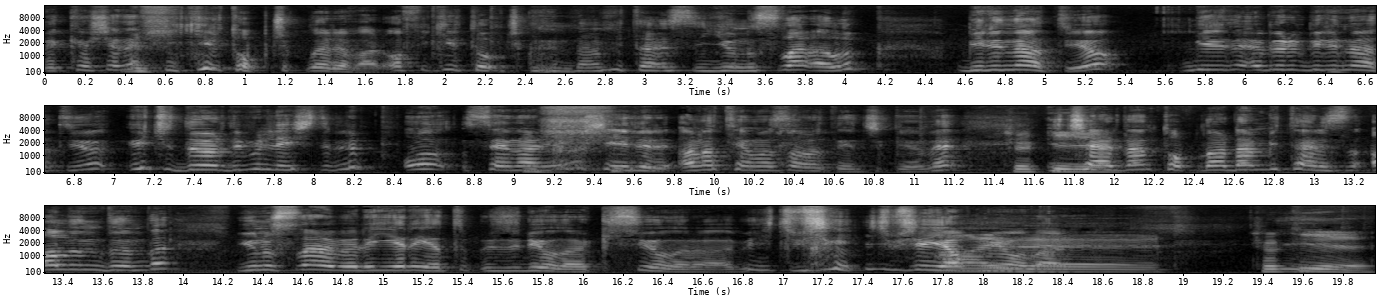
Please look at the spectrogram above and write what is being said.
Ve köşede fikir topçukları var. O fikir topçuklarından bir tanesi Yunuslar alıp birine atıyor. birini öbürü birini atıyor. Üçü dördü birleştirilip o senaryonun şeyleri ana teması ortaya çıkıyor ve Çok iyi. içeriden toplardan bir tanesi alındığında Yunuslar böyle yere yatıp üzülüyorlar, küsüyorlar abi. Hiçbir şey hiçbir şey yapmıyorlar. Haydi. Çok iyi.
